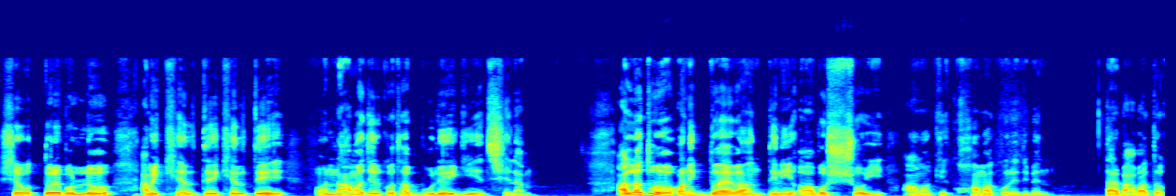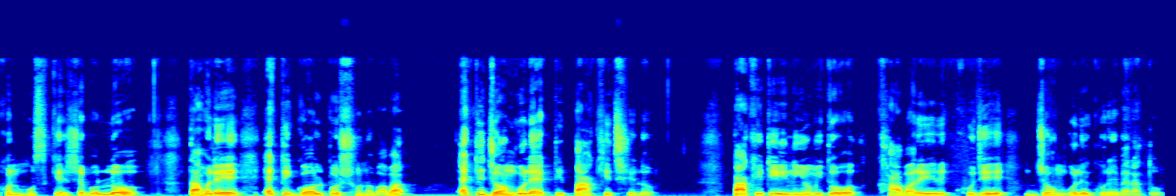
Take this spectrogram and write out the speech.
সে উত্তরে বলল, আমি খেলতে খেলতে ও নামাজের কথা ভুলেই গিয়েছিলাম। আল্লাহ তো অনেক দয়াবান, তিনি অবশ্যই আমাকে ক্ষমা করে দিবেন। তার বাবা তখন মুসকে হেসে বলল, তাহলে একটি গল্প শোনো বাবা। একটি জঙ্গলে একটি পাখি ছিল। পাখিটি নিয়মিত খাবারের খুঁজে জঙ্গলে ঘুরে বেড়াতো।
